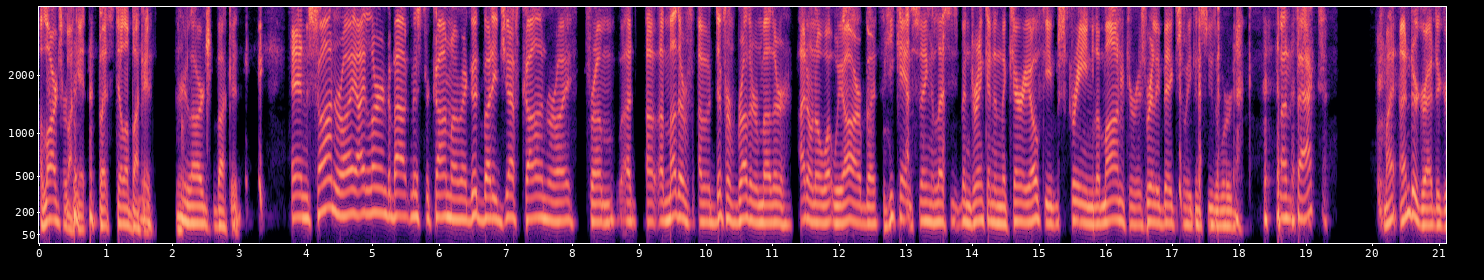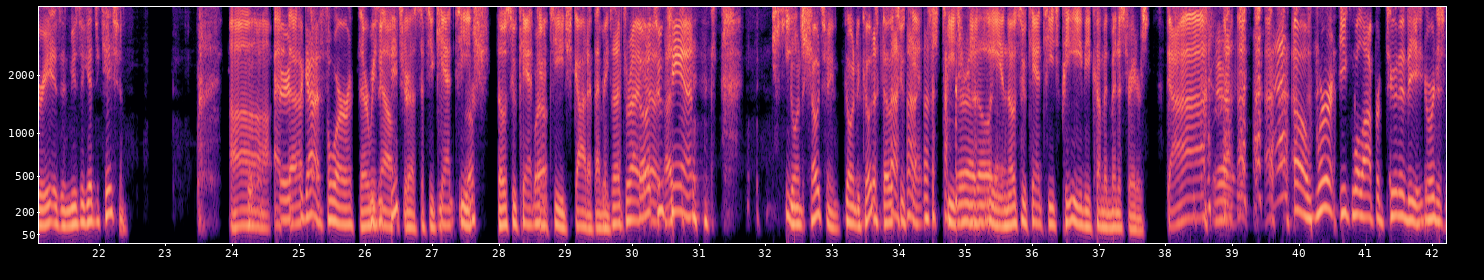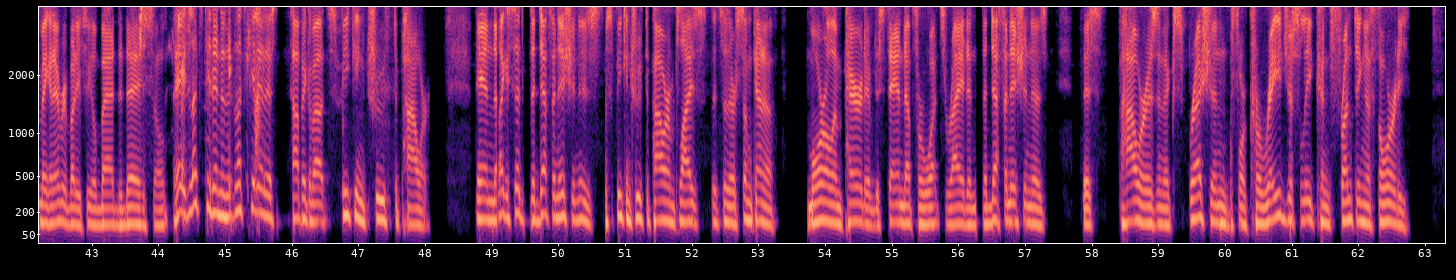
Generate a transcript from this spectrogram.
a large bucket, but still a bucket. Very large bucket. And Conroy, I learned about Mr. Conroy, my good buddy Jeff Conroy, from a, a, a mother, of a different brother and mother. I don't know what we are, but he can't sing unless he's been drinking in the karaoke screen. The monitor is really big so he can see the words. Fun fact my undergrad degree is in music education. Ah, and There's the guy. therefore, there we go. teacher. Yes, if you can't teach, those who can't Well- do teach. Got it. That makes sense. That's right. Those who can't go into coaching, go into coaching. Those who can't teach PE yeah. and those who can't teach PE become administrators. Ah, oh, we're equal opportunity. We're just making everybody feel bad today. So, hey, let's get into let's get into this topic about speaking truth to power. And like I said, the definition is speaking truth to power implies that so there's some kind of moral imperative to stand up for what's right. And the definition is this power is an expression for courageously confronting authority,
